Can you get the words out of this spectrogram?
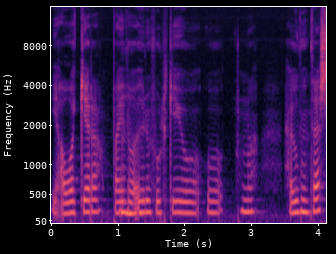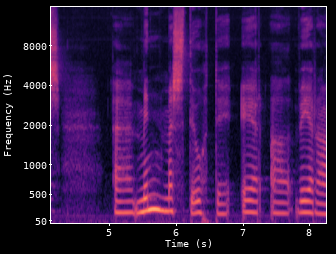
ég á að gera bæði á öðru fólki og, og svona hegðum þess. Uh, minn mesti ótti er að vera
